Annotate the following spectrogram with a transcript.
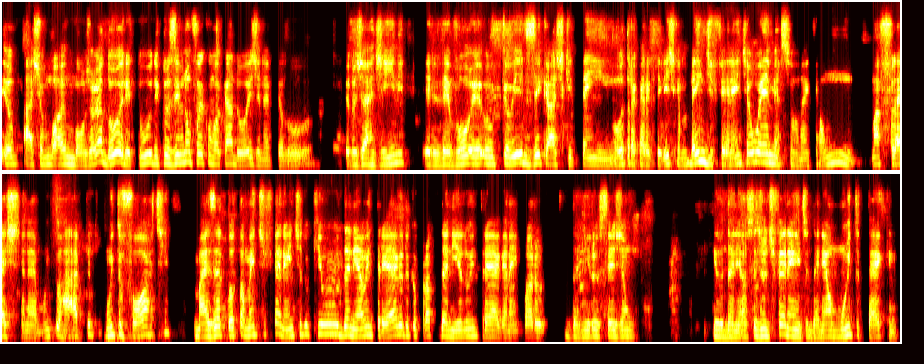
eu acho um bom jogador e tudo. Inclusive, não foi convocado hoje, né, pelo, pelo Jardine. Ele levou. O que eu ia dizer que eu acho que tem outra característica bem diferente é o Emerson, né? Que é um, uma flecha, né? Muito rápido, muito forte, mas é totalmente diferente do que o Daniel entrega, do que o próprio Danilo entrega, né? Embora o Danilo seja um e o Daniel sejam diferentes. O Daniel muito técnico,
